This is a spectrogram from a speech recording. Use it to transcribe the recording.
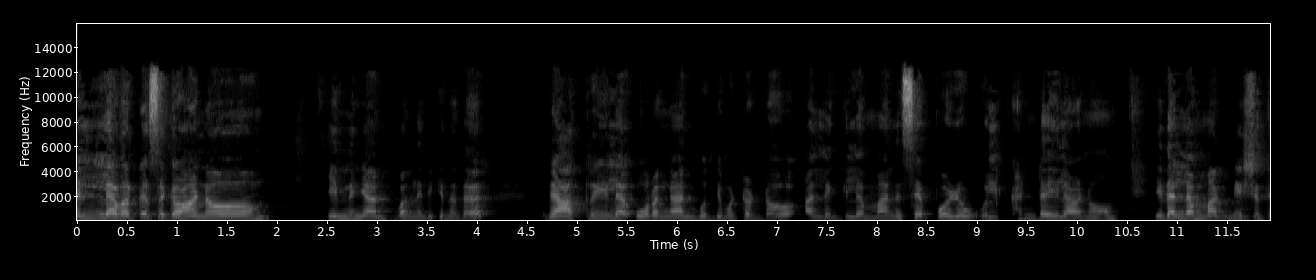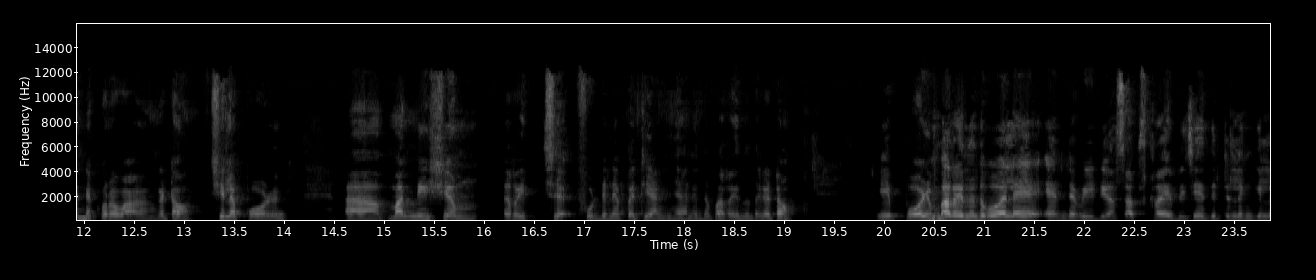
എല്ലാവർക്കും സുഖമാണോ? ഇന്ന് ഞാൻ വന്നിരിക്കുന്നത് രാത്രിയിൽ ഉറങ്ങാൻ ബുദ്ധിമുട്ടുണ്ടോ? അല്ലെങ്കിൽ മനസ്സെപ്പോഴും ഉത്കണ്ഠയിലാണോ? ഇതെല്ലാം മഗ്നീഷ്യത്തിന്റെ കുറവാകാം കേട്ടോ. ചിലപ്പോൾ മഗ്നീഷ്യം റിച്ച് ഫുഡിനെ പറ്റിയാണ് ഞാൻ ഇന്ന് പറയുന്നത് കേട്ടോ. എപ്പോഴും പറയുന്നത് പോലെ എന്റെ വീഡിയോ സബ്സ്ക്രൈബ് ചെയ്തിട്ടില്ലെങ്കിൽ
